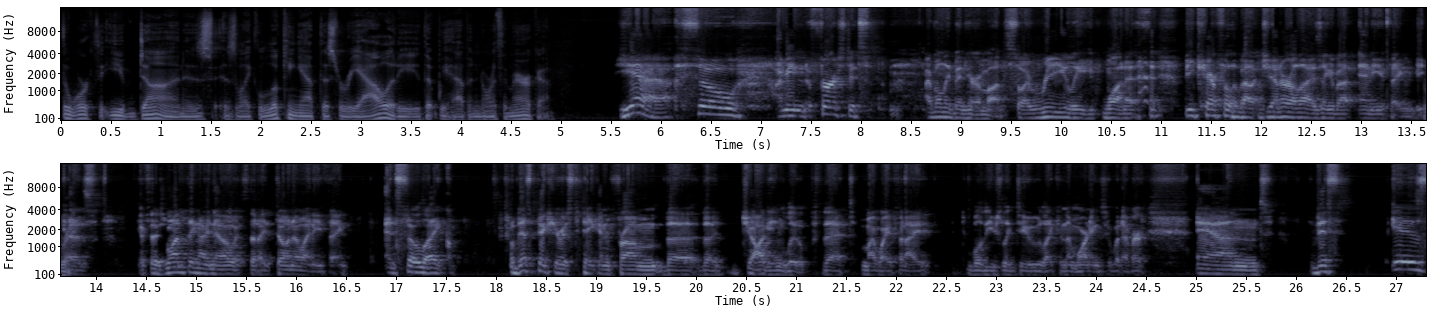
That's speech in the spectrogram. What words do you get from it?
the work that you've done is is like looking at this reality that we have in north america. Yeah. So i mean first it's i've only been here a month so i really want to be careful about generalizing about anything because right. if there's one thing i know it's that i don't know anything and so like this picture is taken from the the jogging loop that my wife and I will usually do like in the mornings or whatever. And this is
